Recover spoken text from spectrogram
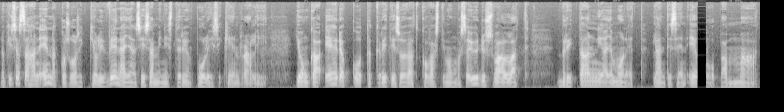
No kisassahan ennakkosuosikki oli Venäjän sisäministeriön poliisikenraali, jonka ehdokkuutta kritisoivat kovasti muun muassa Yhdysvallat, Britannia ja monet läntisen Euroopan maat.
